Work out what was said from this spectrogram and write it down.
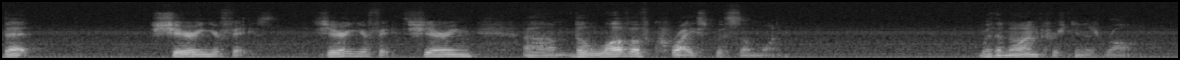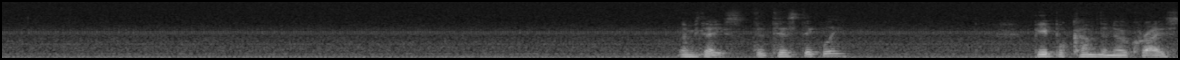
that sharing your faith, sharing your faith, sharing um, the love of Christ with someone, with a non Christian, is wrong. Let me tell you, statistically, people come to know Christ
